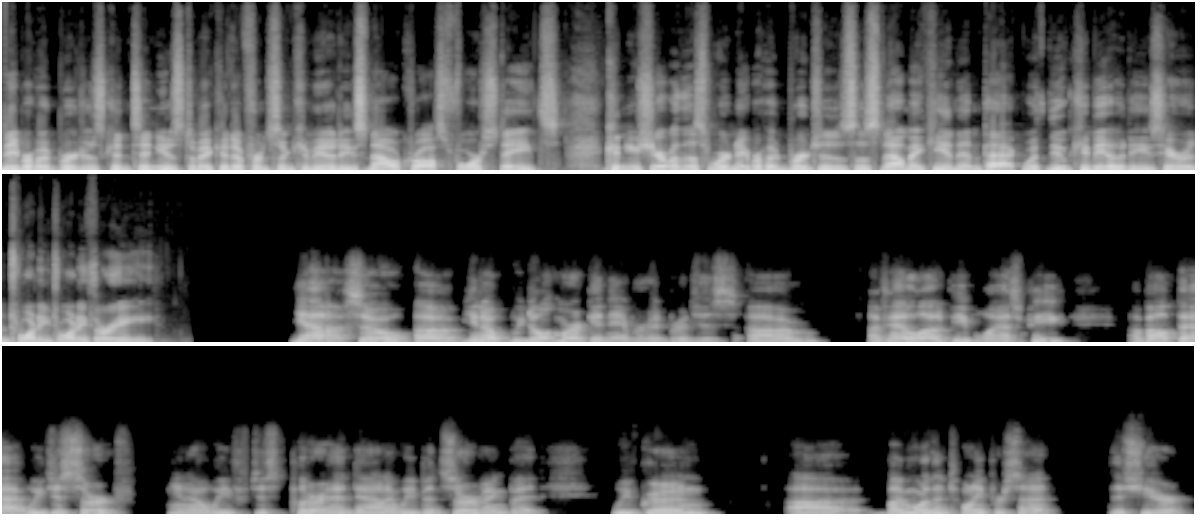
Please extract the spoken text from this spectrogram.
Neighborhood Bridges continues to make a difference in communities now across four states. Can you share with us where Neighborhood Bridges is now making an impact with new communities here in 2023? Yeah, so uh, you know we don't market Neighborhood Bridges. Um, I've had a lot of people ask me about that. We just serve. You know, we've just put our head down and we've been serving, but We've grown uh, by more than 20% this year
